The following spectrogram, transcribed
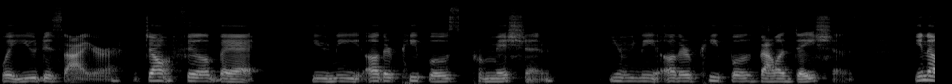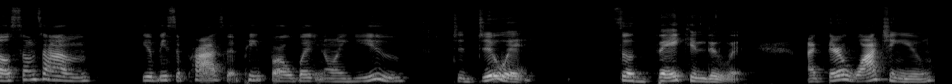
what you desire. Don't feel that you need other people's permission. You need other people's validations. You know, sometimes you'll be surprised that people are waiting on you to do it so they can do it. Like they're watching you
